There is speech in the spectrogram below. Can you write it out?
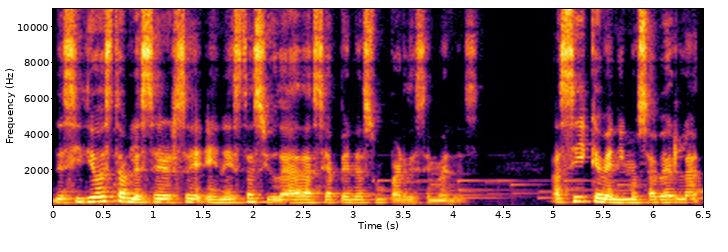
decidió establecerse en esta ciudad hace apenas un par de semanas. Así que venimos a verla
